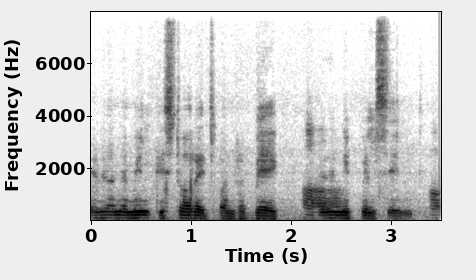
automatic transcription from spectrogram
இது வந்து மில்க் ஸ்டோரேஜ் பண்ற பேக் இது நிப்பிள் சீல் ஆ.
